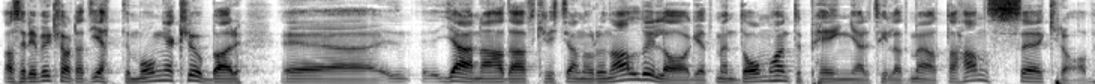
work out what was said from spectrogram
Alltså det är väl klart att jättemånga klubbar eh, gärna hade haft Cristiano Ronaldo i laget, men de har inte pengar till att möta hans eh, krav.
